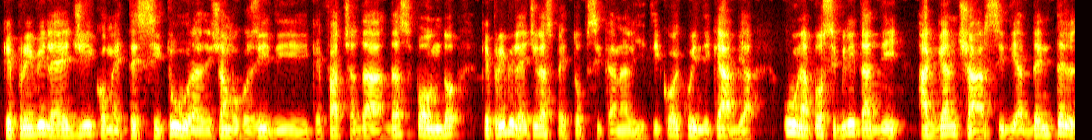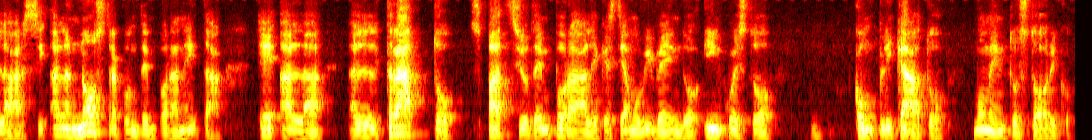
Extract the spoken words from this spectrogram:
che privilegi come tessitura, diciamo così, di, che faccia da, da sfondo, che privilegi l'aspetto psicanalitico e quindi che abbia una possibilità di agganciarsi, di addentellarsi alla nostra contemporaneità e alla, al tratto spazio-temporale che stiamo vivendo in questo complicato momento storico.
